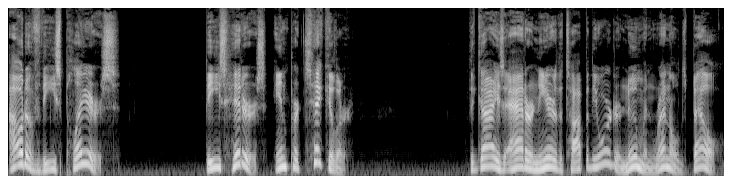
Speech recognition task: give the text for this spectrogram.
out of these players, these hitters in particular. The guys at or near the top of the order Newman, Reynolds, Bell,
